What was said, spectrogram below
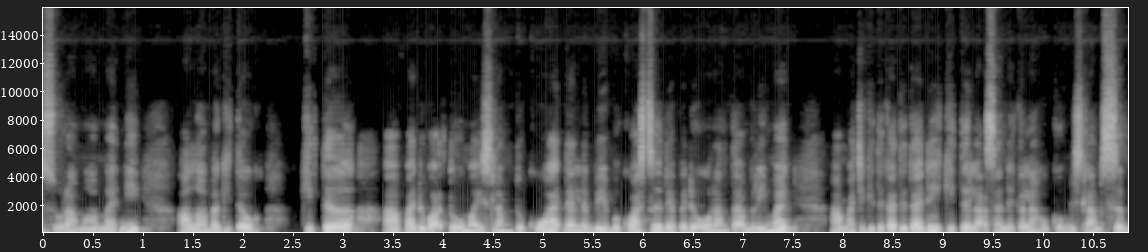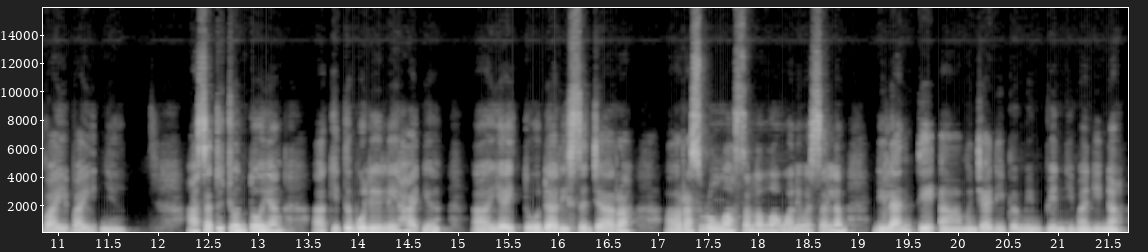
surah Muhammad ni Allah bagi tahu kita uh, pada waktu umat Islam tu kuat dan lebih berkuasa daripada orang tak beriman uh, macam kita kata tadi kita laksanakanlah hukum Islam sebaik-baiknya. Uh, satu contoh yang uh, kita boleh lihat ya uh, iaitu dari sejarah uh, Rasulullah sallallahu alaihi wasallam dilantik uh, menjadi pemimpin di Madinah.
